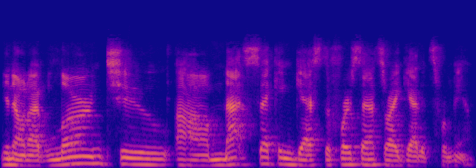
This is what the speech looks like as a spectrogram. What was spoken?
you know and i've learned to um, not second guess. The first answer i get it's from him.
